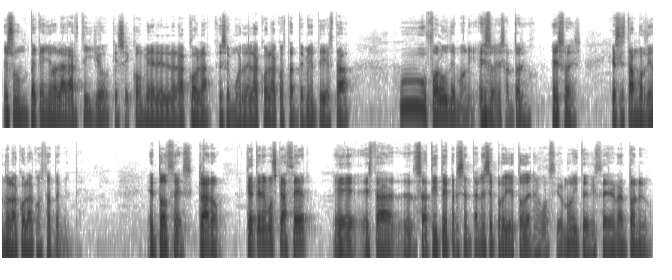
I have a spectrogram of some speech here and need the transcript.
es un pequeño lagartillo que se come la cola, que se muerde la cola constantemente y está uh, follow the money. Eso es, Antonio. Eso es. Que se está mordiendo la cola constantemente. Entonces, claro, ¿qué tenemos que hacer? Eh, esta, sea, a ti te presentan ese proyecto de negocio, ¿no? Y te dicen, Antonio,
